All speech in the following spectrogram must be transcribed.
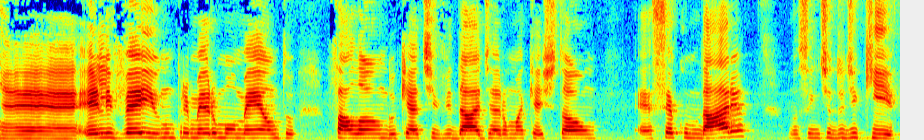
É, ele veio, num primeiro momento, falando que a atividade era uma questão é, secundária, no sentido de que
